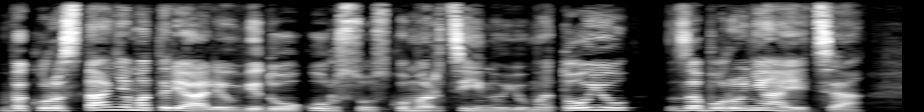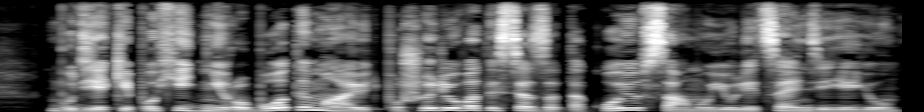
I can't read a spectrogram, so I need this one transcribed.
Використання матеріалів відеокурсу з комерційною метою забороняється. Будь-які похідні роботи мають поширюватися за такою самою ліцензією.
